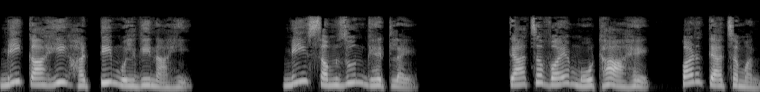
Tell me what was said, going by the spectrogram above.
मी काही हट्टी मुलगी नाही. मी समजून घेतलंय. त्याचं वय मोठं आहे पण त्याचं मन.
